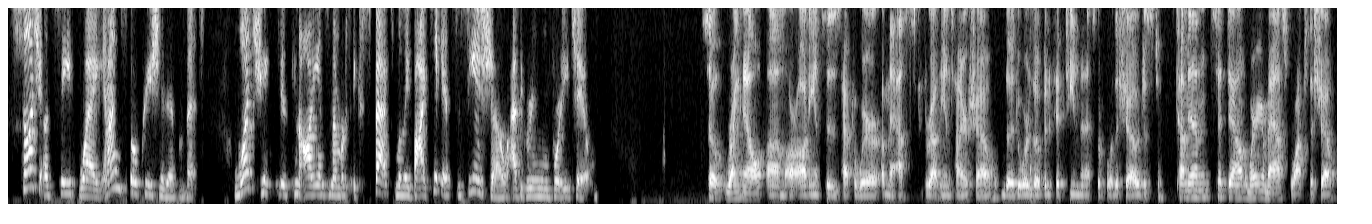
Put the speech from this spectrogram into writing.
such a safe way, and I'm so appreciative of it. What changes can audience members expect when they buy tickets to see a show at the Green Room 42? So right now, um, our audiences have to wear a mask throughout the entire show. The doors open 15 minutes before the show. Just to come in, sit down, wear your mask, watch the show.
